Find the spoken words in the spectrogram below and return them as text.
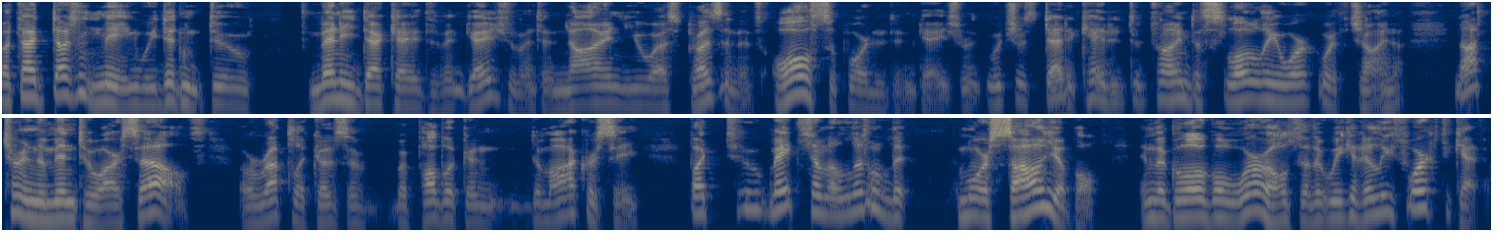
But that doesn't mean we didn't do many decades of engagement and nine US presidents all supported engagement, which was dedicated to trying to slowly work with China, not turn them into ourselves or replicas of Republican democracy, but to make them a little bit more soluble in the global world so that we could at least work together.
